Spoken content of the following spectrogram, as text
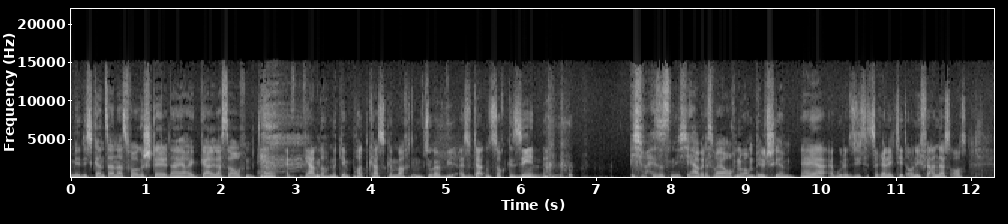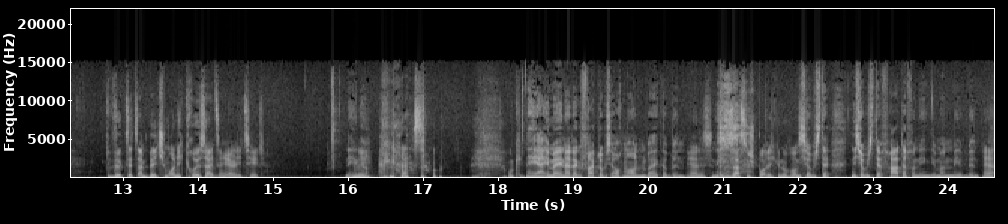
mir dich ganz anders vorgestellt. Naja, egal, lass saufen. Hä? Wir haben doch mit dem Podcast gemacht und sogar, wie, also der hat uns doch gesehen. Ich weiß es nicht. Ja, aber das war ja auch nur am Bildschirm. Ja, ja, ja, gut, du siehst jetzt in der Realität auch nicht viel anders aus. Du wirkst jetzt am Bildschirm auch nicht größer als in der Realität. Nee, nee. so. Okay. Naja, immerhin hat er gefragt, ob ich auch Mountainbiker bin. Ja, das, also sahst du sportlich genug aus. Nicht ob, ich der, nicht, ob ich der Vater von irgendjemandem hier bin. Ja.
